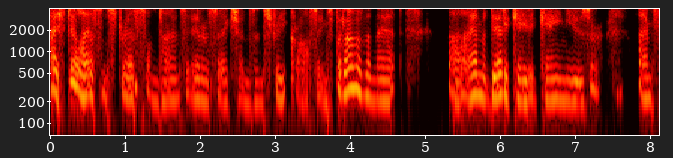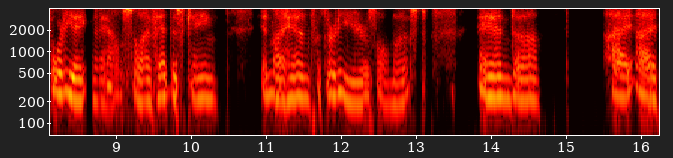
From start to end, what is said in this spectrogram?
I still have some stress sometimes at intersections and street crossings, but other than that, uh, I am a dedicated cane user. I'm 48 now, so I've had this cane in my hand for 30 years almost. And uh, I, I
